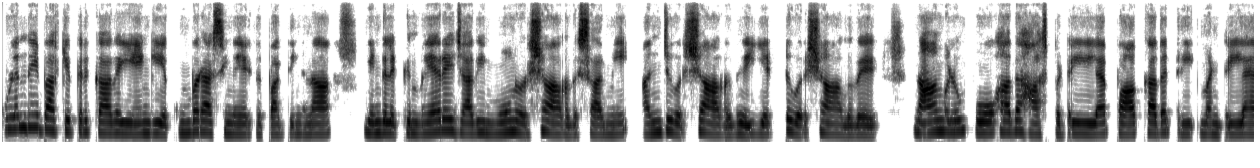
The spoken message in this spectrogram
குழந்தை பாக்கியத்திற்காக ஏங்கிய கும்பராசி நேர்கள் பார்த்தீங்கன்னா, எங்களுக்கு மேரேஜ் ஆகி மூணு வருஷம் ஆகுது சாமி, அஞ்சு வருஷம் ஆகுது, எட்டு வருஷம் ஆகுது. நாங்களும் போகாத ஹாஸ்பிட்டல்ல பார்க்காத ட்ரீட்மெண்ட் இல்லை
